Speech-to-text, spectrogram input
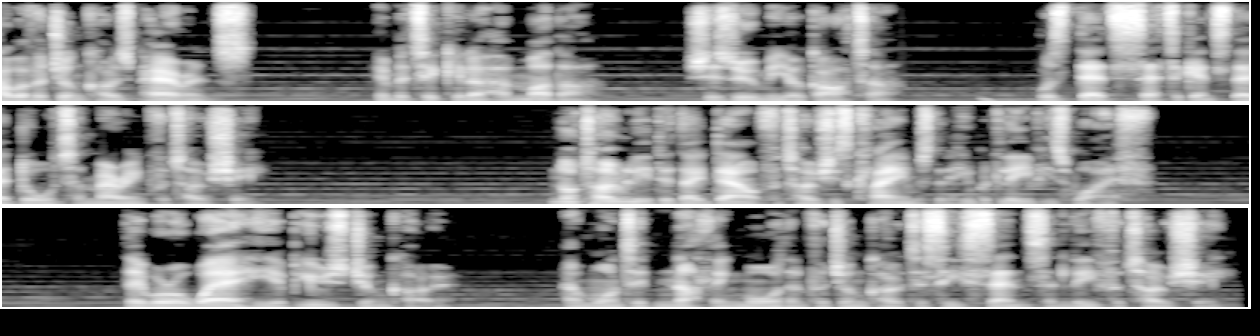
However, Junko's parents, in particular her mother, Shizumi Ogata, was dead set against their daughter marrying Futoshi. Not only did they doubt Futoshi's claims that he would leave his wife, they were aware he abused Junko and wanted nothing more than for Junko to see sense and leave Futoshi.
